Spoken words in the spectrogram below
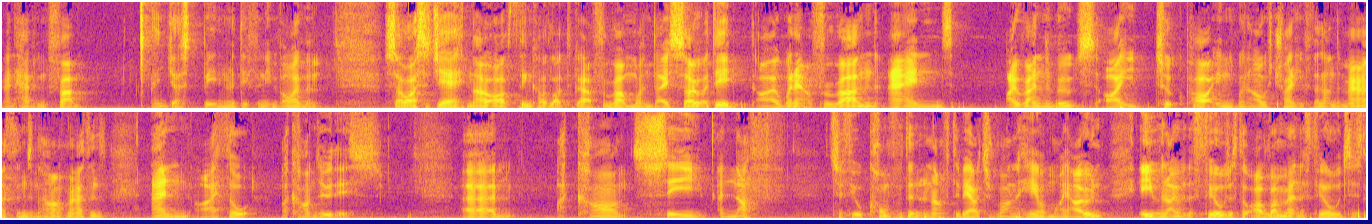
and having fun and just being in a different environment. So I said, yeah, no, I think I'd like to go out for a run one day. So I did. I went out for a run and I ran the routes I took part in when I was training for the London Marathons and the half marathons and I thought I can't do this. Um, I can't see enough to feel confident enough to be able to run here on my own, even over the fields. I thought I'll run around the fields. There's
